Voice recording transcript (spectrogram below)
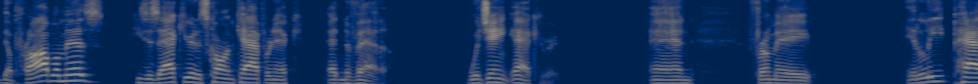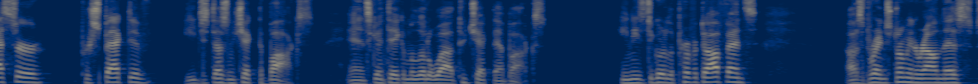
The problem is he's as accurate as Colin Kaepernick at Nevada, which ain't accurate. And from a elite passer perspective, he just doesn't check the box. And it's going to take him a little while to check that box. He needs to go to the perfect offense. I was brainstorming around this.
